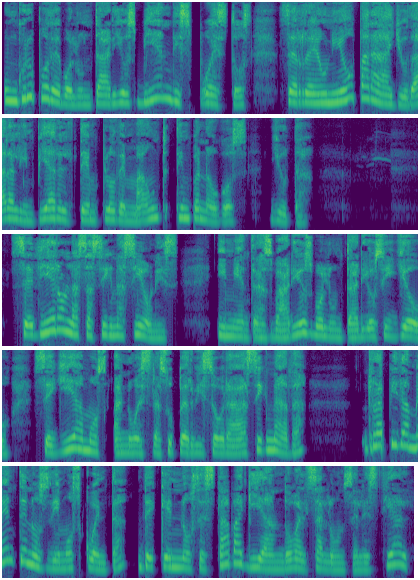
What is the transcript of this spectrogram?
un grupo de voluntarios bien dispuestos se reunió para ayudar a limpiar el templo de Mount Timpanogos, Utah. Se dieron las asignaciones y mientras varios voluntarios y yo seguíamos a nuestra supervisora asignada, rápidamente nos dimos cuenta de que nos estaba guiando al salón celestial.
